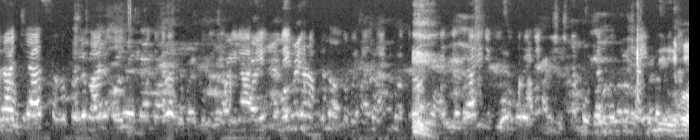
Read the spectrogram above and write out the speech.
राज्यात सर्वपरिवार आहे? अनेक जण आपल्या विशिष्ट हो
